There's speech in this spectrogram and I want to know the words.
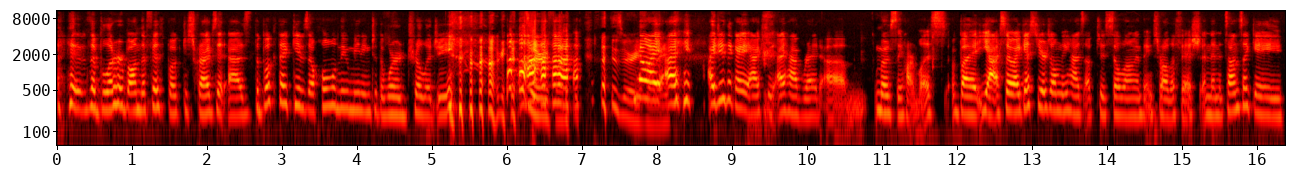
the blurb on the fifth book describes it as the book that gives a whole new meaning to the word trilogy. okay, that's very funny. That is very no, funny. I, I I do think I actually I have read um mostly harmless, but yeah. So I guess yours only has up to so long and thanks for all the fish, and then it sounds like a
